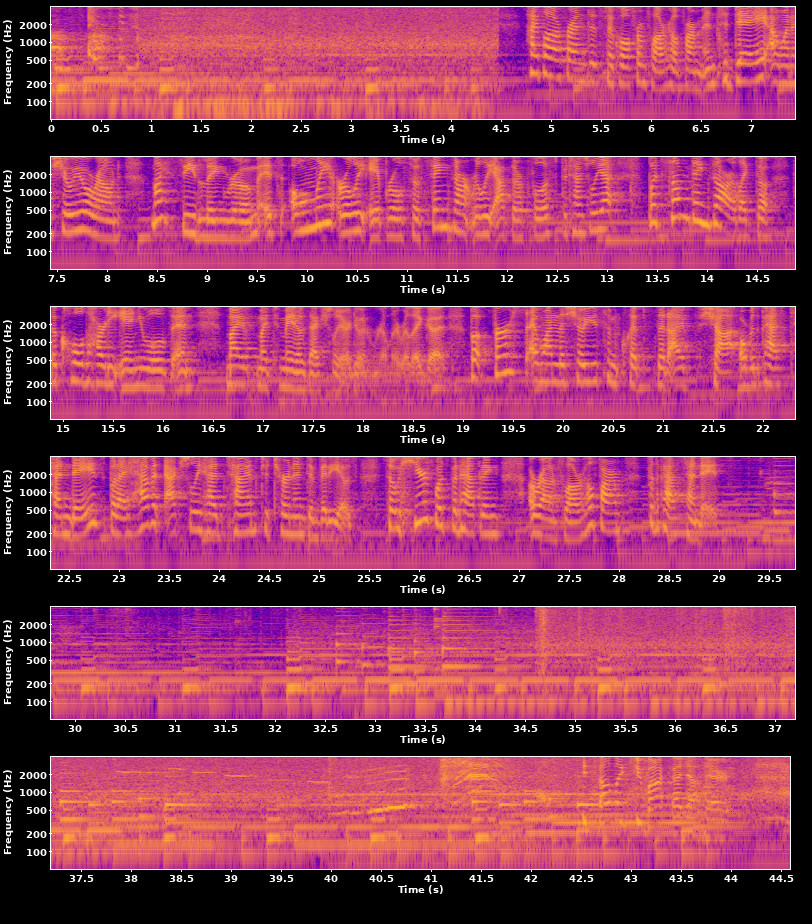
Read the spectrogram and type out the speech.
Hi flower friends, it's Nicole from Flower Hill Farm and today I want to show you around my seedling room. It's only early April so things aren't really at their fullest potential yet, but some things are like the, the cold hardy annuals and my, my tomatoes actually are doing really really good. But first I wanted to show you some clips that I've shot over the past 10 days but I haven't actually had time to turn into videos. So here's what's been happening around Flower Hill Farm for the past 10 days. You sound like Chewbacca down there.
